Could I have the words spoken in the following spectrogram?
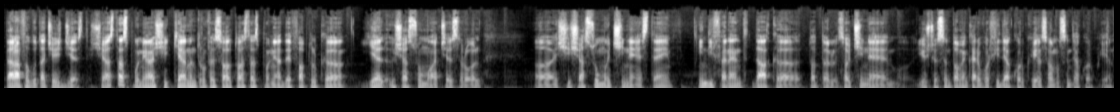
Dar a făcut acest gest. Și asta spunea și chiar într-un fel sau altul asta spunea de faptul că el își asumă acest rol uh, și își asumă cine este, indiferent dacă toată sau cine, eu știu, sunt oameni care vor fi de acord cu el sau nu sunt de acord cu el.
